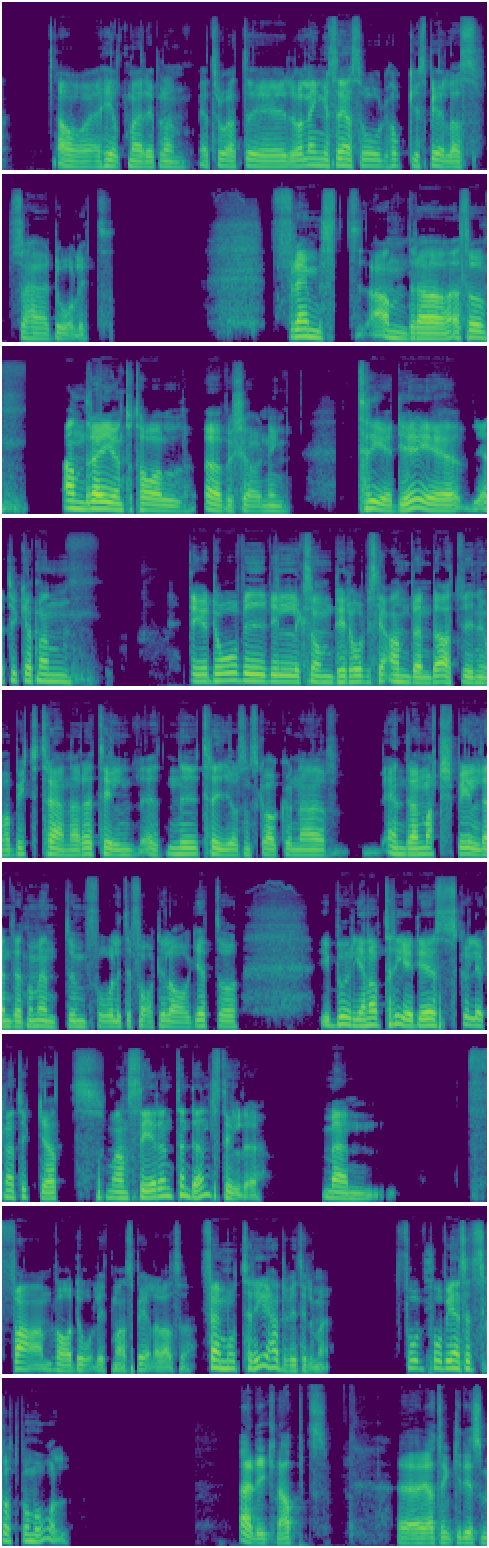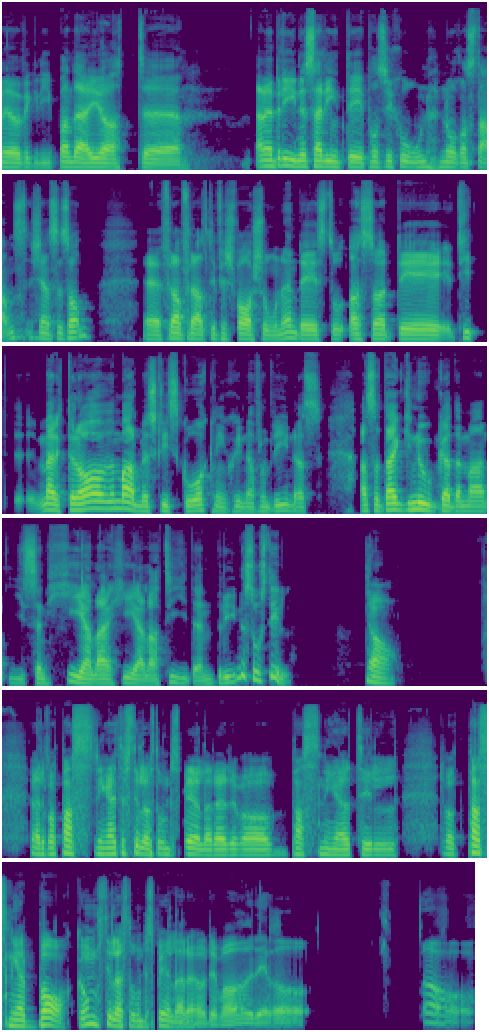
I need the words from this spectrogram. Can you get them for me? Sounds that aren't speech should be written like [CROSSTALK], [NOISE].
Ja, jag är helt med dig på den. Jag tror att det, det var länge sedan jag såg hockey spelas så här dåligt främst andra, alltså andra är ju en total överkörning. Tredje är, jag tycker att man, det är då vi vill liksom, det är då vi ska använda att vi nu har bytt tränare till ett ny trio som ska kunna ändra en matchbild, ändra ett momentum, få lite fart i laget och i början av tredje skulle jag kunna tycka att man ser en tendens till det. Men fan vad dåligt man spelar alltså. Fem mot tre hade vi till och med. Får, får vi ens ett skott på mål? Nej, det är knappt. Eh, jag tänker det som är övergripande är ju att eh, ja, men Brynäs är inte i position någonstans, känns det som. Eh, framförallt i försvarszonen. Det är stort, alltså det, titt, märkte du av Malmös skridskoåkning, skillnad från Brynäs? Alltså där gnuggade man isen hela, hela tiden. Brynäs stod still. Ja ja, det var passningar till stillastående spelare, det var passningar till, det var passningar bakom stillastående spelare och det var, det var, ja.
